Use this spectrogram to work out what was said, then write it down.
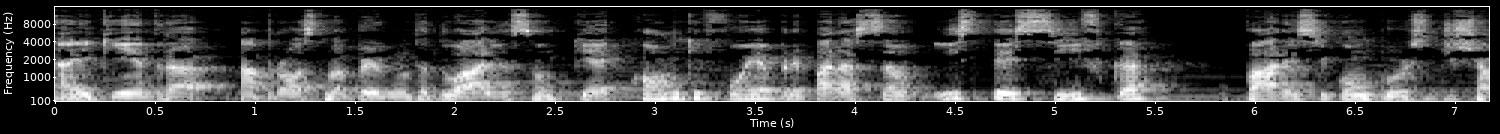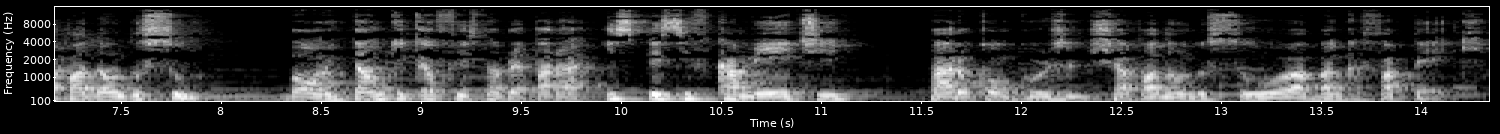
Aí que entra a próxima pergunta do Alisson, que é como que foi a preparação específica para esse concurso de Chapadão do Sul. Bom, então o que, que eu fiz para preparar especificamente para o concurso de Chapadão do Sul, a banca FAPEC?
